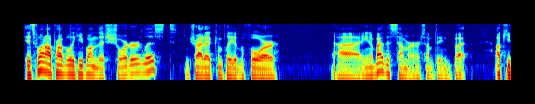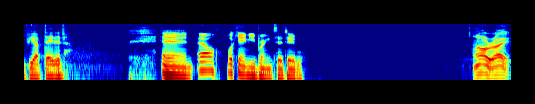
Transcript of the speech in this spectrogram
it's one I'll probably keep on the shorter list and try to complete it before, uh, you know, by the summer or something. But I'll keep you updated. And L, what game you bring to the table? All right.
